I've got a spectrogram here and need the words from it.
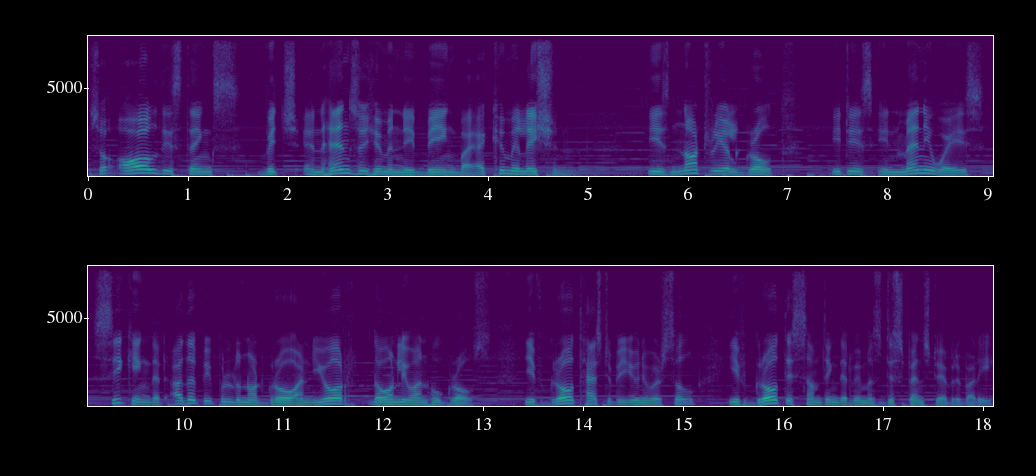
So all these things which enhance a human being by accumulation is not real growth, it is in many ways seeking that other people do not grow and you're the only one who grows. If growth has to be universal, if growth is something that we must dispense to everybody,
